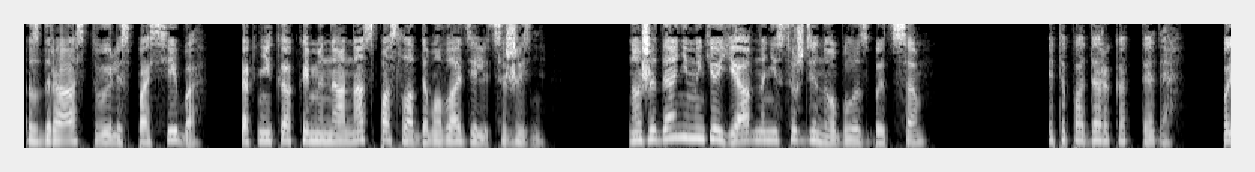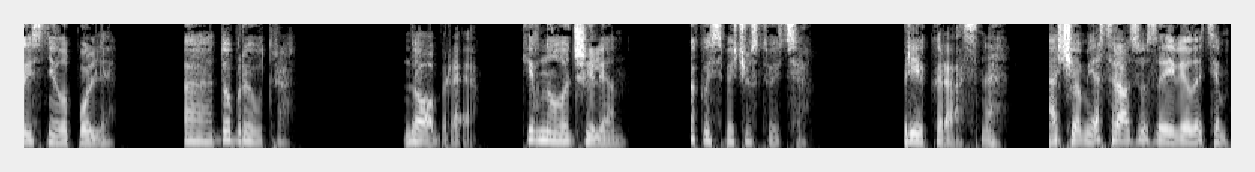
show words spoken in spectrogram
«здравствуй» или «спасибо». Как-никак именно она спасла домовладелице жизнь. Но ожиданиям ее явно не суждено было сбыться. «Это подарок от Теда», — пояснила Полли. «А, «Доброе утро». «Доброе», кивнула Джиллиан. «Как вы себя чувствуете?» «Прекрасно. О чем я сразу заявил этим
